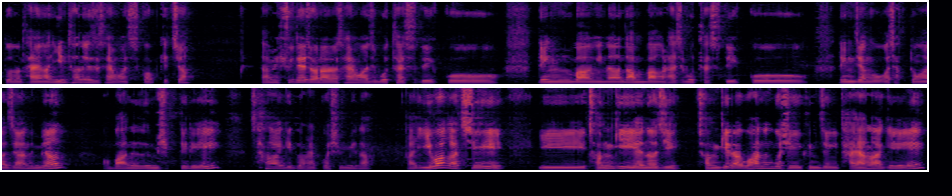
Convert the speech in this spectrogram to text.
또는 다양한 인터넷을 사용할 수가 없겠죠. 그다음에 휴대전화를 사용하지 못할 수도 있고, 냉방이나 난방을 하지 못할 수도 있고, 냉장고가 작동하지 않으면 어, 많은 음식들이 상하기도 할 것입니다. 아, 이와 같이 이 전기 에너지, 전기라고 하는 것이 굉장히 다양하게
